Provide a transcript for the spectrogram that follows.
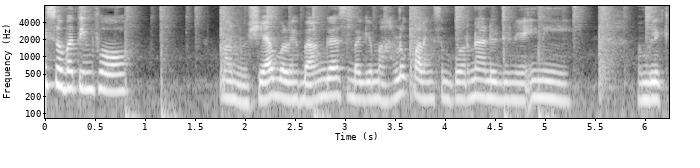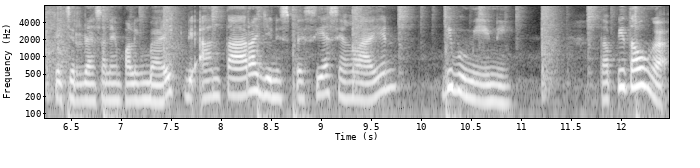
Sobat Info, manusia boleh bangga sebagai makhluk paling sempurna di dunia ini. Memiliki kecerdasan yang paling baik di antara jenis spesies yang lain di bumi ini. Tapi tahu nggak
